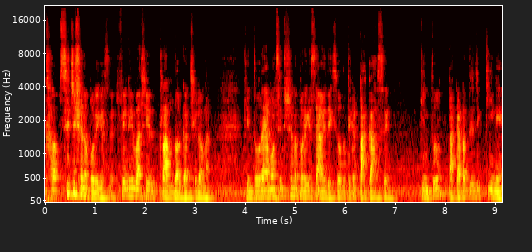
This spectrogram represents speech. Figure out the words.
খারাপ সিচুয়েশনে পড়ে গেছে। ফেনীবাসীর ত্রাণ দরকার ছিল না। কিন্তু ওরা এমন সিচুয়েশনে পড়ে গেছে, আমি দেখছি ওদের থেকে টাকা আছে। কিন্তু টাকাটা যে কিনে,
